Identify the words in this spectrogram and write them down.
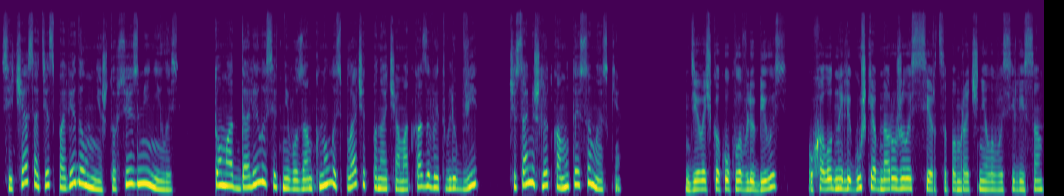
Сейчас отец поведал мне, что все изменилось, Тома отдалилась от него, замкнулась, плачет по ночам, отказывает в любви, часами шлет кому-то СМСки. Девочка-кукла влюбилась? У холодной лягушки обнаружилось сердце, помрачнела Василиса.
